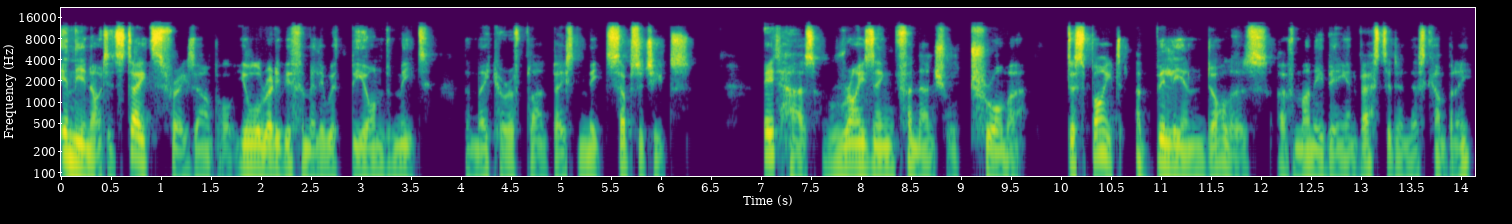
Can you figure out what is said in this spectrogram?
In the United States, for example, you'll already be familiar with Beyond Meat, the maker of plant based meat substitutes. It has rising financial trauma. Despite a billion dollars of money being invested in this company,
